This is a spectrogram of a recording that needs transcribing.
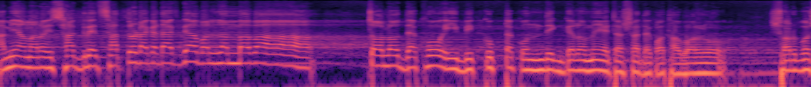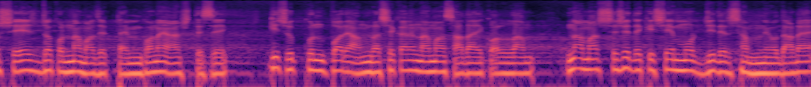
আমি আমার ওই সাগরের ছাত্রটাকে ডাক দেওয়া বললাম, বাবা, চলো দেখো এই ভিক্ষুকটা কোন দিক গেল, মেয়েটার সাথে কথা বলব। সর্বশেষ যখন নামাজের টাইম গনায় আসতেছে, কিছুক্ষণ পরে আমরা সেখানে নামাজ আদায় করলাম। নামাজ শেষে দেখি সে মসজিদের সামনেও দাঁড়ায়,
